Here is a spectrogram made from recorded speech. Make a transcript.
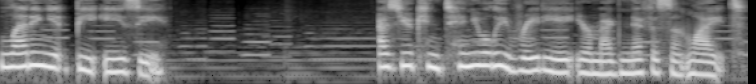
Letting it be easy as you continually radiate your magnificent light.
